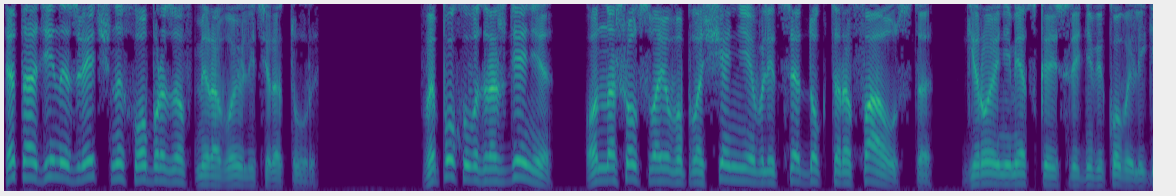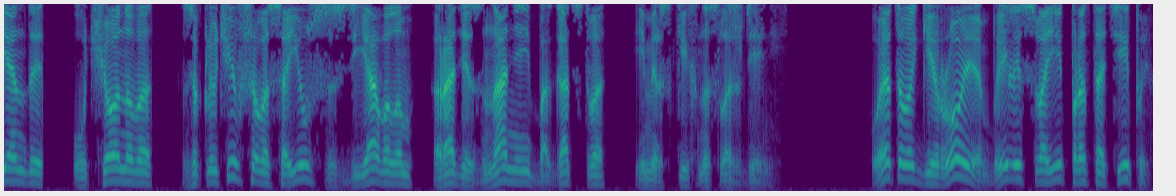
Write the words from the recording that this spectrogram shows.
Это один из вечных образов мировой литературы. В эпоху Возрождения он нашел свое воплощение в лице доктора Фауста, героя немецкой средневековой легенды, ученого, заключившего союз с дьяволом ради знаний, богатства и мирских наслаждений. У этого героя были свои прототипы.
